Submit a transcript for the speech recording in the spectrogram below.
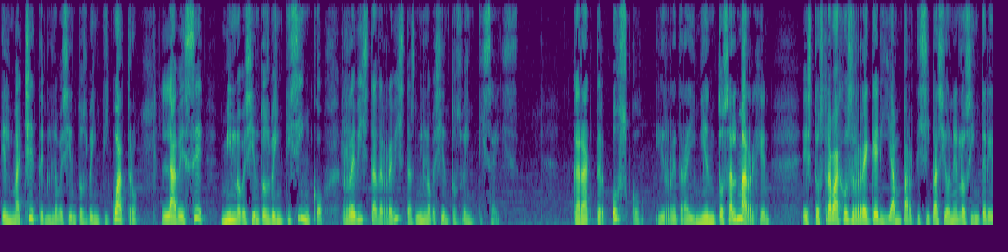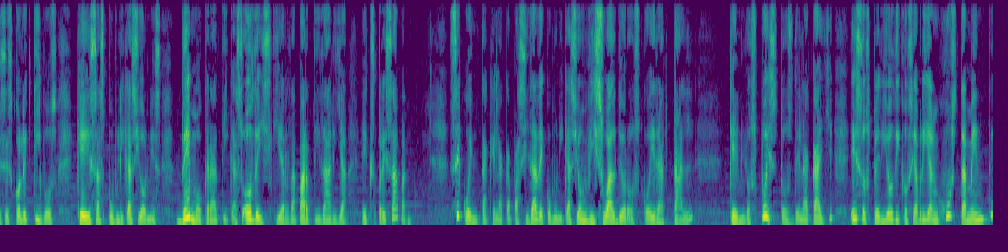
El Machete, 1924, La ABC, 1925, Revista de Revistas, 1926. Carácter osco y retraimientos al margen, estos trabajos requerían participación en los intereses colectivos que esas publicaciones democráticas o de izquierda partidaria expresaban. Se cuenta que la capacidad de comunicación visual de Orozco era tal que en los puestos de la calle esos periódicos se abrían justamente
